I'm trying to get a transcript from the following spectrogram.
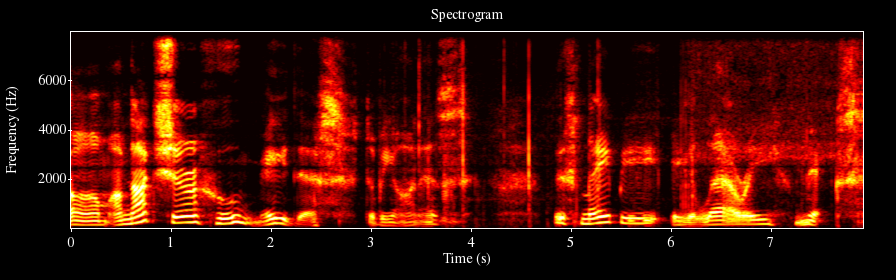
Um, I'm not sure who made this, to be honest. This may be a Larry mix.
